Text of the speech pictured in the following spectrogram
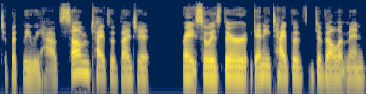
Typically, we have some type of budget right? So is there any type of development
